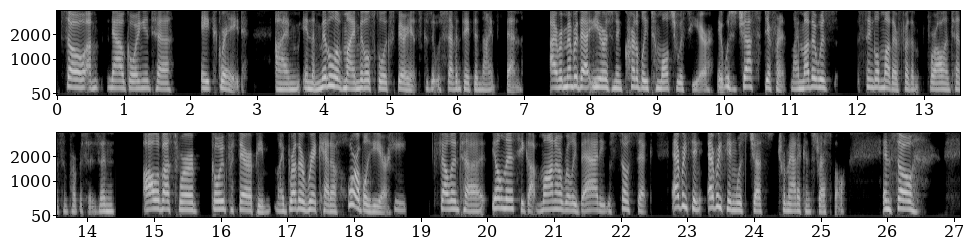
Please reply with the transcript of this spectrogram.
So I'm now going into eighth grade. I'm in the middle of my middle school experience because it was seventh, eighth, and ninth then. I remember that year as an incredibly tumultuous year. It was just different. My mother was single mother for the for all intents and purposes, and all of us were going for therapy. My brother Rick had a horrible year. He fell into illness. He got mono really bad. He was so sick. Everything everything was just traumatic and stressful. And so,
